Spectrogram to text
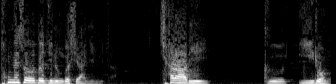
통해서 얻어지는 것이 아닙니다. 차라리 그 이론,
